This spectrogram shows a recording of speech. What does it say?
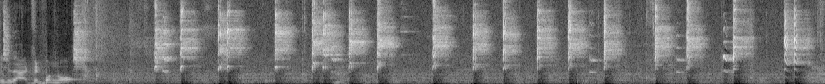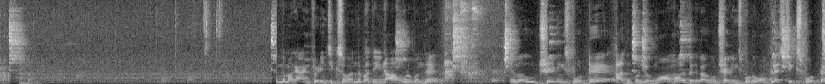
இப்படி தான் ஆட் ஃபிட் பண்ணோம். இந்த மாதிரி ஆன்ஃபீடிங் சிக்ஸ் வந்து பார்த்தீங்கன்னா உங்களுக்கு வந்து இது மாதிரி உட் ஷேவிங்ஸ் போட்டு அது கொஞ்சம் வார்மாக இருக்கிறதுக்காக உட் ஷேவிங்ஸ் போடுவோம். ப்ளஸ் ஸ்டிக்ஸ் போட்டு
